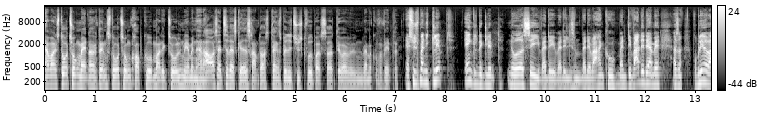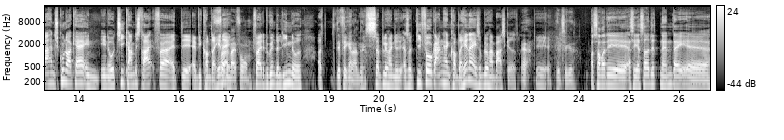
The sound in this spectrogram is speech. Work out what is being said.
han var en stor, tung mand, og den store, tunge krop kunne åbenbart ikke tåle mere, men han har også altid været skadesramt, også da han spillede i tysk fodbold, så det var vel, hvad man kunne forvente. Jeg synes, man i glemt, enkelte glemt, noget at se, hvad det, hvad, det ligesom, hvad det var, han kunne. Men det var det der med, altså problemet var, at han skulle nok have en, en 8-10 kampe i streg, før at, øh, at vi kom derhen Før af. form. Før det begyndte at ligne noget. Det fik han aldrig. Så blev han jo, altså de få gange, han kom derhen af, så blev han bare skadet. Ja. Det, Helt sikkert. Og så var det, altså jeg sad lidt den anden dag, øh,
